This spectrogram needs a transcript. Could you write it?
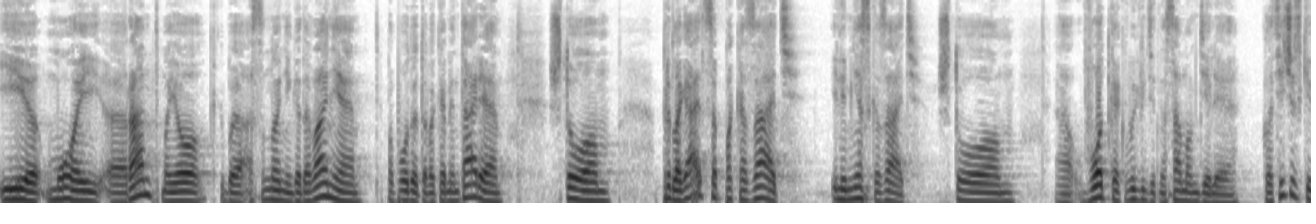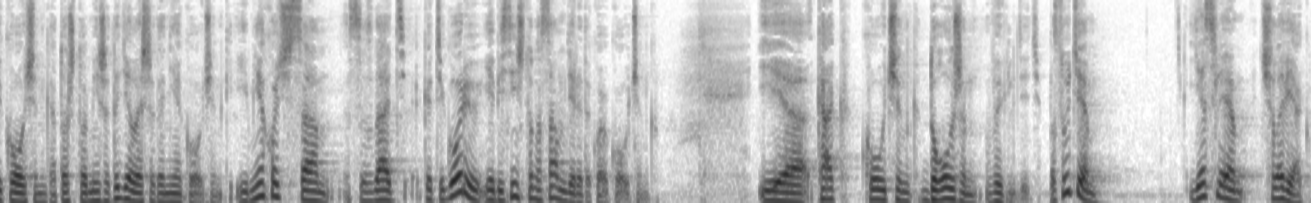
И мой э, рант, мое как бы основное негодование по поводу этого комментария, что предлагается показать или мне сказать, что э, вот как выглядит на самом деле классический коучинг, а то, что, Миша, ты делаешь, это не коучинг. И мне хочется создать категорию и объяснить, что на самом деле такое коучинг и э, как коучинг должен выглядеть. По сути, если человек,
